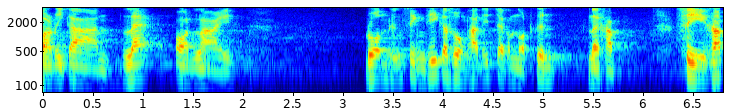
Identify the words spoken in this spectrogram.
บริการและออนไลน์ รวมถึงสิ่งที่กระทรวงพาณิชย์จะกำหนดขึ้นนะครับสี่ครับ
